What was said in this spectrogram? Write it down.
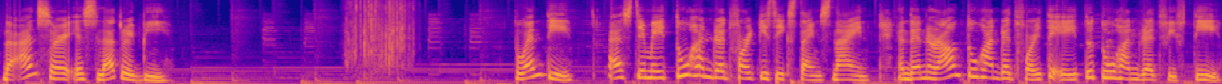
The answer is letter B. 20. Estimate 246 times 9 and then round 248 to 250.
